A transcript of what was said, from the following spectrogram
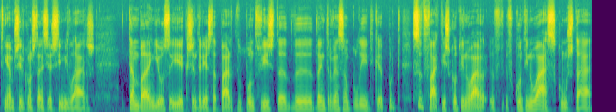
tenhamos circunstâncias similares também, eu aí acrescentaria esta parte, do ponto de vista de, da intervenção política. Porque se de facto isto continuar, continuasse como está,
